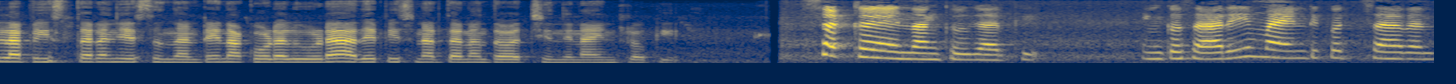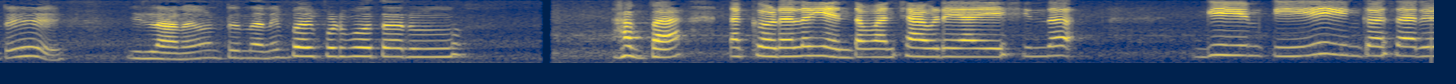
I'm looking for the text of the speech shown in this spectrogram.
ఇలా పీస్తనం చేస్తుందంటే నా కోడలు కూడా అదే పీసినతనంతో వచ్చింది నా ఇంట్లోకి. చక్కగా అయింది అంకుల్ గారికి. ఇంకోసారి మా ఇంటికి వచ్చారంటే ఇలానే ఉంటుందని భయపడిపోతారు. అబ్బా నా కొడలు ఎంత మంచి ఆవిడ వేసిందో దీనికి ఇంకోసారి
